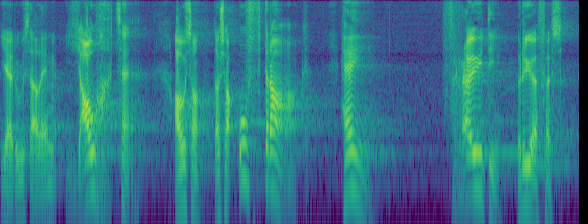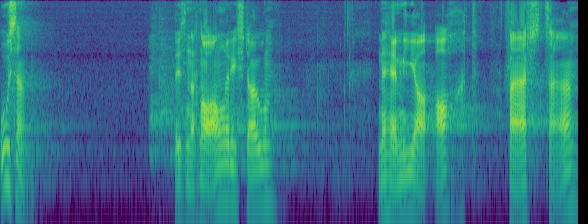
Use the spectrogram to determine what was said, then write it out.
Jerusalem jauchzen. Also, das ist ein Auftrag. Hey, Freude, ruf es raus. Lesen noch andere Stellen. Nehemiah 8, Vers 10.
